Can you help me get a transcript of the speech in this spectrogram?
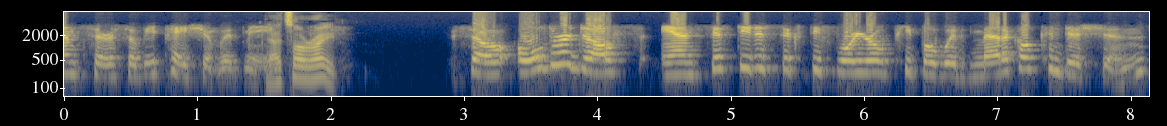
answer, so be patient with me. That's all right. So, older adults and 50 to 64 year old people with medical conditions,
